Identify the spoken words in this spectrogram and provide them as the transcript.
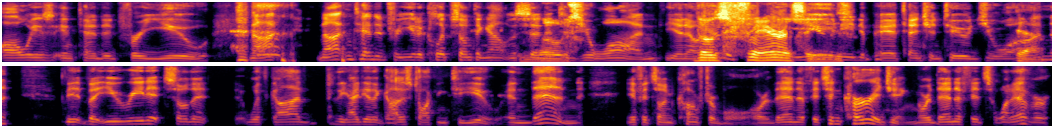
always intended for you not not intended for you to clip something out and send it to Juan. You know, those Pharisees You need to pay attention to Juan, but, but you read it so that with God, the idea that God is talking to you, and then if it's uncomfortable or then if it's encouraging or then if it's whatever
